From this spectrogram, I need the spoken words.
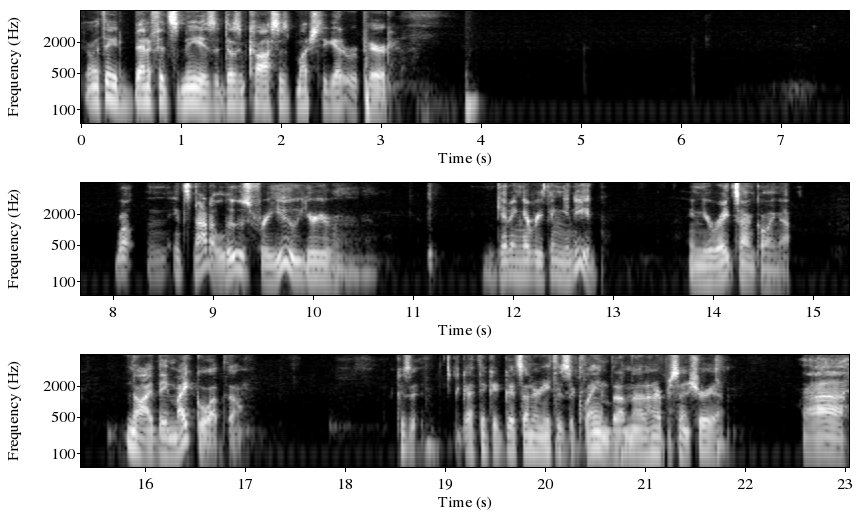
The only thing it benefits me is it doesn't cost as much to get it repaired. Well, it's not a lose for you. You're getting everything you need, and your rates aren't going up. No, I, they might go up though, because I think it gets underneath as a claim, but I'm not 100 percent sure yet. Ah.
